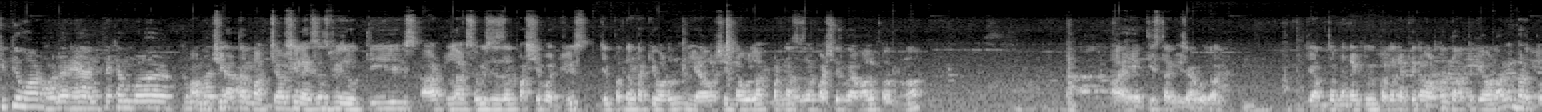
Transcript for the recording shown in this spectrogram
किती वाढ होणार आहे? आणि त्याच्यामुळं आमची आता मागच्या वर्षी लायसन्स फीज होती आठ लाख सव्वीस हजार पाचशे पंचवीस. जे पंधरा टक्के वाढून यावर्षी नऊ लाख पन्नास हजार पाचशे रुपये आम्हाला भरणं आहे तीस तारखेच्या अगोदर. जे आमचं म्हणणं तुम्ही पंधरा टक्के वाढतो दहा टक्के वाढवा आम्ही भरतो.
